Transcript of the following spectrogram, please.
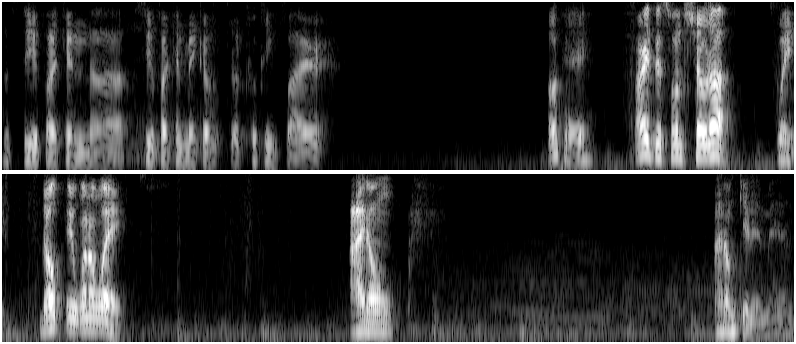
Let's see if I can uh, see if I can make a, a cooking fire. Okay. All right, this one showed up. Wait, nope, it went away. I don't. I don't get it, man.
